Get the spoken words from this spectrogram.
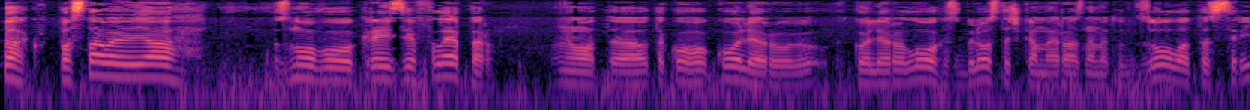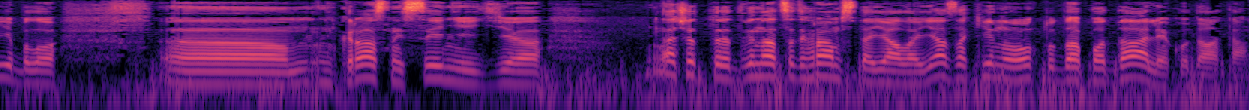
Так, поставив я знову Crazy Flapper. От, е, от такого кольору, кольоролог з бльосточками різними. Тут золото, срібло, е, красний, синій. е, Значить, 12 грам стояло. Я закинув туди подалі куди-то.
